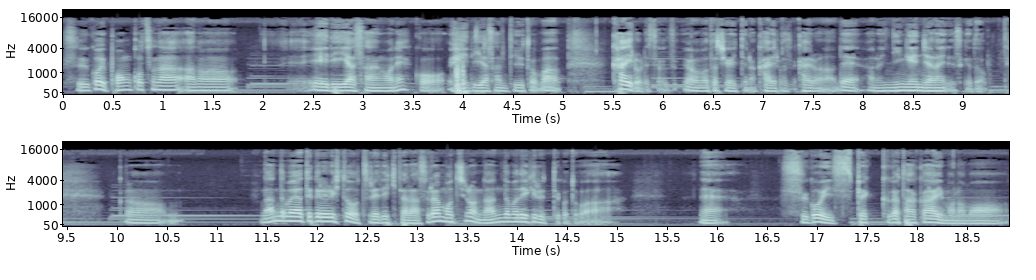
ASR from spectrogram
すごいポンコツなあの AD 屋さんをねこう AD 屋さんっていうとまあ回路ですよ私が言ってるのは回路回路なのであの人間じゃないですけどこの何でもやってくれる人を連れてきたらそれはもちろん何でもできるってことはねすごいスペックが高いものも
